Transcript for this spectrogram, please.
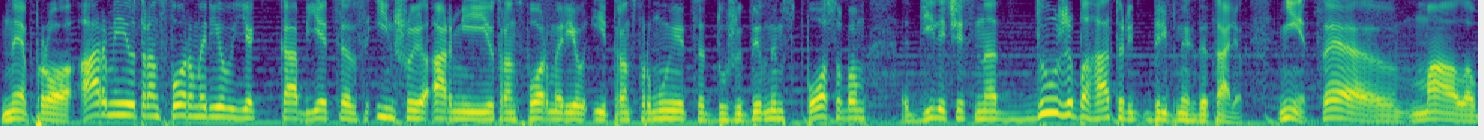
не про армію трансформерів, яка б'ється з іншою армією трансформерів і трансформується дуже дивним способом, ділячись на дуже багато дрібних деталів. Ні, це е, мало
